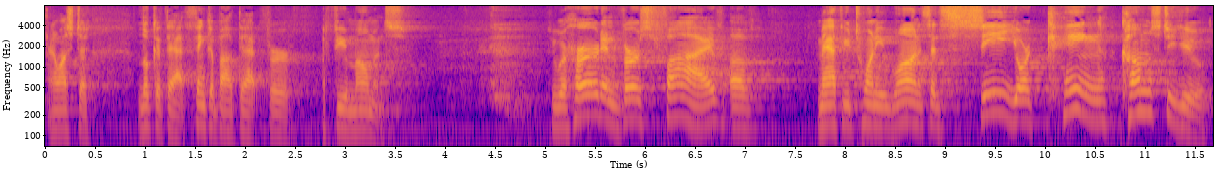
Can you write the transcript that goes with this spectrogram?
And I want us to look at that, think about that for a few moments. We were heard in verse 5 of Matthew 21. It said, See, your king comes to you.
